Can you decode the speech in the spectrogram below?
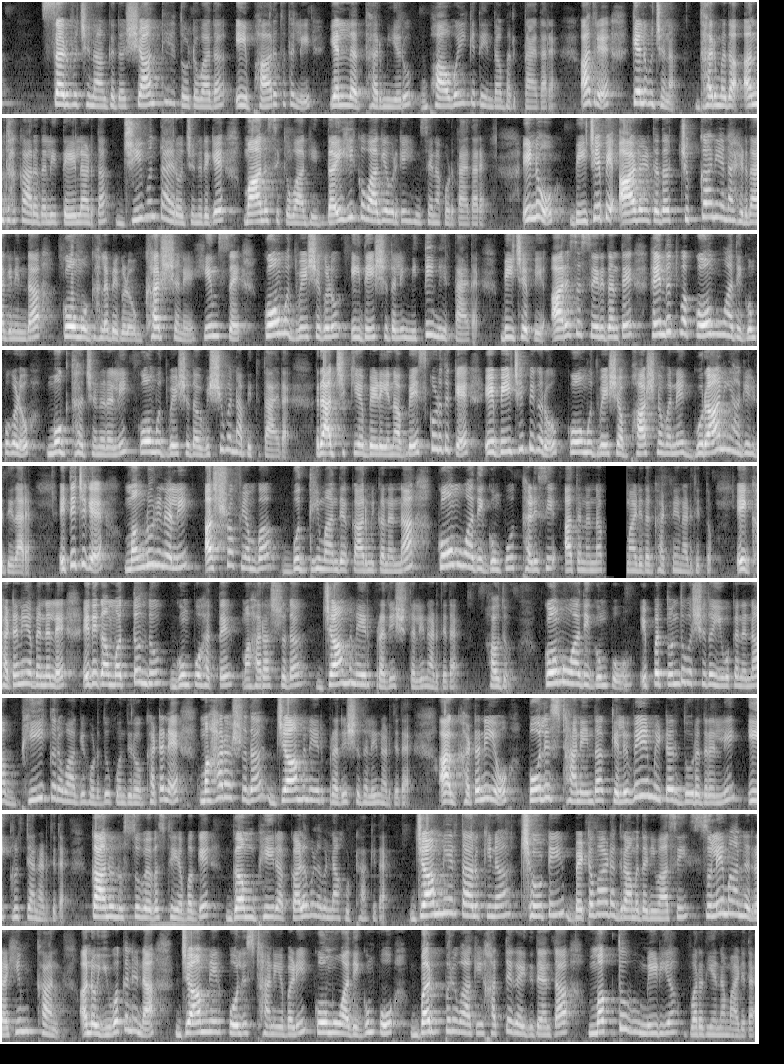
ಸರ್ವ ಜನಾಂಗದ ಶಾಂತಿಯ ತೋಟವಾದ ಈ ಭಾರತದಲ್ಲಿ ಎಲ್ಲ ಧರ್ಮೀಯರು ಭಾವೈಕ್ಯತೆಯಿಂದ ಬದುಕ್ತಾ ಇದ್ದಾರೆ. ಆದರೆ ಕೆಲವು ಜನ ಧರ್ಮದ ಅಂಧಕಾರದಲ್ಲಿ ತೇಲಾಡ್ತಾ ಜೀವಂತ ಇರೋ ಜನರಿಗೆ ಮಾನಸಿಕವಾಗಿ, ದೈಹಿಕವಾಗಿ ಅವರಿಗೆ ಹಿಂಸೆನ ಕೊಡ್ತಾ ಇದ್ದಾರೆ. ಇನ್ನು ಬಿಜೆಪಿ ಆಡಳಿತದ ಚುಕ್ಕಾಣಿಯನ್ನ ಹಿಡಿದಾಗಿನಿಂದ ಕೋಮು ಗಲಭೆಗಳು, ಘರ್ಷಣೆ, ಹಿಂಸೆ, ಕೋಮು ದ್ವೇಷಗಳು ಈ ದೇಶದಲ್ಲಿ ಮಿತಿ ಮೀರ್ತಾ ಇದೆ. ಬಿಜೆಪಿ, ಆರ್ ಎಸ್ ಎಸ್ ಸೇರಿದಂತೆ ಹಿಂದುತ್ವ ಕೋಮುವಾದಿ ಗುಂಪುಗಳು ಮುಗ್ಧ ಜನರಲ್ಲಿ ಕೋಮು ದ್ವೇಷದ ವಿಷಯವನ್ನ ಬಿತ್ತುತ್ತಾ ಇದೆ. ರಾಜಕೀಯ ಬೇಳೆಯನ್ನ ಬೇಯಿಸ್ಕೊಳ್ಳೋದಕ್ಕೆ ಈ ಬಿಜೆಪಿಗರು ಕೋಮು ದ್ವೇಷ ಭಾಷಣವನ್ನೇ ಗುರಾಣಿಯಾಗಿ ಹಿಡಿದಿದ್ದಾರೆ. ಇತ್ತೀಚೆಗೆ ಮಂಗಳೂರಿನಲ್ಲಿ ಅಶ್ರಫ್ ಎಂಬ ಬುದ್ಧಿಮಾಂದ್ಯ ಕಾರ್ಮಿಕನನ್ನ ಕೋಮುವಾದಿ ಗುಂಪು ಥಳಿಸಿ ಆತನನ್ನ ಮಾಡಿದ ಘಟನೆ ನಡೆದಿತ್ತು. ಈ ಘಟನೆಯ ಬೆನ್ನಲ್ಲೇ ಇದೀಗ ಮತ್ತೊಂದು ಗುಂಪು ಹತ್ಯೆ ಮಹಾರಾಷ್ಟ್ರದ ಜಾಮನೇರ್ ಪ್ರದೇಶದಲ್ಲಿ ನಡೆದಿದೆ. ಹೌದು. ಕೋಮುವಾದಿ ಗುಂಪು ಇಪ್ಪತ್ತೊಂದು ವರ್ಷದ ಯುವಕನನ್ನ ಭೀಕರವಾಗಿ ಹೊಡೆದು ಕೊಂದಿರೋ ಘಟನೆ ಮಹಾರಾಷ್ಟ್ರದ ಜಾಮನೇರ್ ಪ್ರದೇಶದಲ್ಲಿ ನಡೆದಿದೆ. ಆ ಘಟನೆಯು ಪೊಲೀಸ್ ಠಾಣೆಯಿಂದ ಕೆಲವೇ ಮೀಟರ್ ದೂರದಲ್ಲಿ ಈ ಕೃತ್ಯ ನಡೆದಿದೆ. ಕಾನೂನು ಸುವ್ಯವಸ್ಥೆಯ ಬಗ್ಗೆ ಗಂಭೀರ ಕಳವಳವನ್ನ ಹುಟ್ಟುಹಾಕಿದೆ ಜಾಮ್ನೇರ್ ತಾಲೂಕಿನ ಛೋಟೆ ಬೆಟವಾಡ ಗ್ರಾಮದ ನಿವಾಸಿ ಸುಲೇಮಾನ್ ರಹೀಂ ಖಾನ್ ಅನ್ನೋ ಯುವಕನನ್ನ ಜಾಮ್ನೇರ್ ಪೊಲೀಸ್ ಠಾಣೆಯ ಬಳಿ ಕೋಮುವಾದಿ ಗುಂಪು ಬರ್ಬರವಾಗಿ ಹತ್ಯೆಗೈದಿದೆ ಅಂತ ಮಕ್ತೂಬ್ ಮೀಡಿಯಾ ವರದಿಯನ್ನ ಮಾಡಿದೆ.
